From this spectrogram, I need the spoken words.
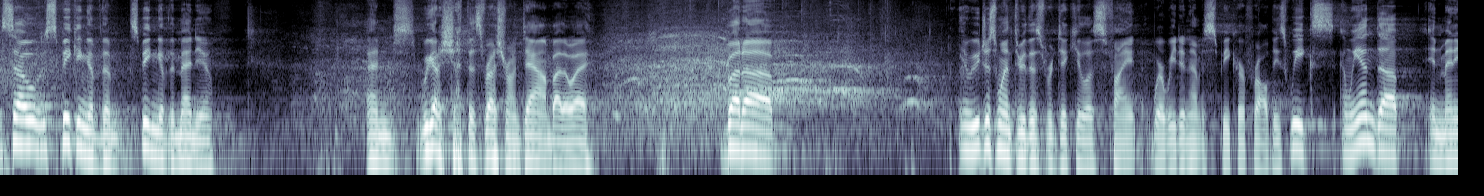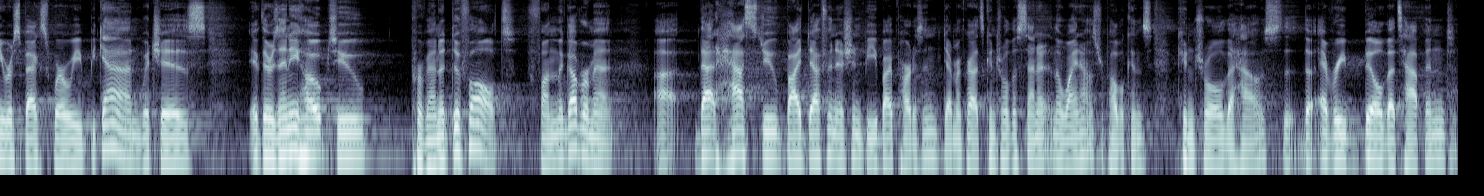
So speaking of the speaking of the menu, and we got to shut this restaurant down, by the way. But uh, you know, we just went through this ridiculous fight where we didn't have a speaker for all these weeks, and we end up in many respects where we began, which is if there's any hope to prevent a default, fund the government, uh, that has to, by definition, be bipartisan. Democrats control the Senate and the White House. Republicans control the House. The, the, every bill that's happened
